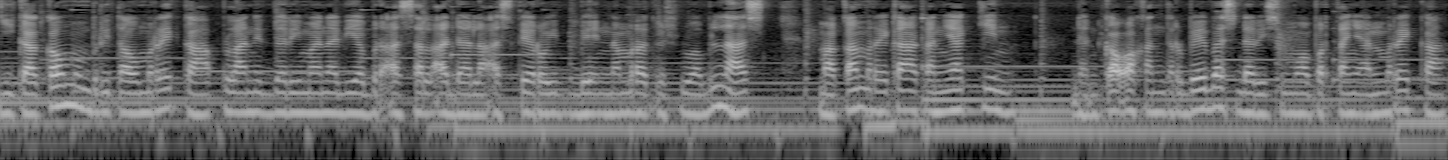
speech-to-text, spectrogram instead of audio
jika kau memberitahu mereka planet dari mana dia berasal adalah asteroid B612, maka mereka akan yakin dan kau akan terbebas dari semua pertanyaan mereka.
